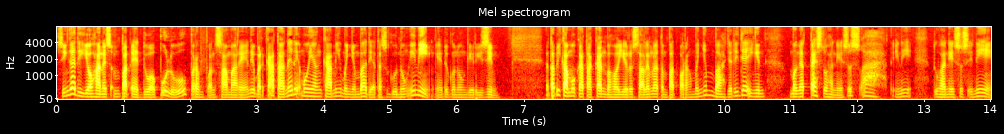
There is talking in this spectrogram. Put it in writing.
Sehingga di Yohanes 4 ayat 20, perempuan Samaria ini berkata, "Nenek moyang kami menyembah di atas gunung ini, yaitu Gunung Gerizim." Tetapi kamu katakan bahwa Yerusalemlah tempat orang menyembah. Jadi dia ingin mengetes Tuhan Yesus. Ah, ini Tuhan Yesus ini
